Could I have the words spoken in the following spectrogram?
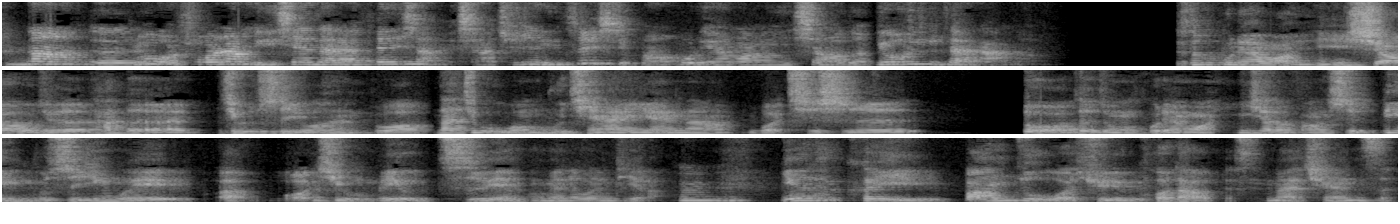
嗯那呃，如果说让你现在来分享一下，其实你最喜欢互联网营销的优势在哪呢？其实互联网营销，我觉得它的优势有很多。那就我目前而言呢，我其实做这种互联网营销的方式，并不是因为呃我有没有资源方面的问题了，嗯，因为它可以帮助我去扩大我的人脉圈子。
